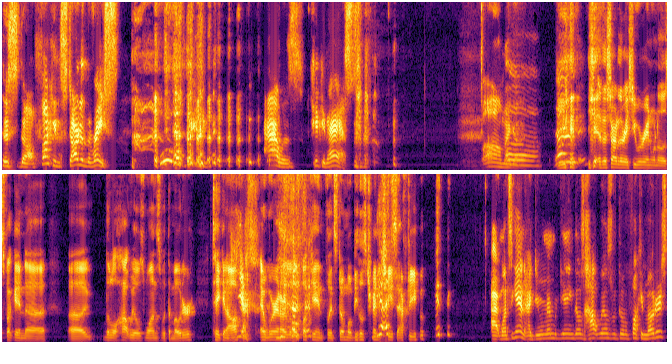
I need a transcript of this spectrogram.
this the fucking start of the race, I was kicking ass. Oh my god. Uh, yeah, was- yeah, at the start of the race, you were in one of those fucking uh, uh, little Hot Wheels ones with the motor taken off, Yes. and we're in our little fucking Flintstone mobiles trying Yes. to chase after you. I, once again, I do remember getting those Hot Wheels with the fucking motors.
